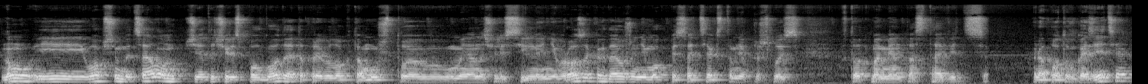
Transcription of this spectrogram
Ну и в общем и целом, это через полгода это привело к тому, что у меня начались сильные неврозы, когда я уже не мог писать тексты, мне пришлось тот момент оставить работу в газете.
